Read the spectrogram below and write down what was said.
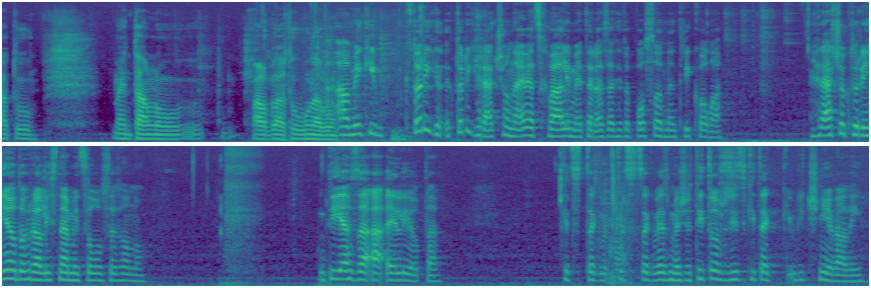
na tú mentálnu alebo na tú únavu. Ale Miky, ktorých, ktorých hráčov najviac chválime teraz za tieto posledné tri kola? Hráčov, ktorí neodohrali s nami celú sezónu. Diaza a Eliota. Keď sa tak, keď sa tak vezme, že títo vždycky tak vyčnievali.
